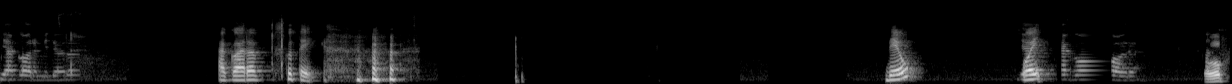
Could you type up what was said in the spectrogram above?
E agora, melhorou? Agora escutei. Deu? E Oi? Agora. Opa.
